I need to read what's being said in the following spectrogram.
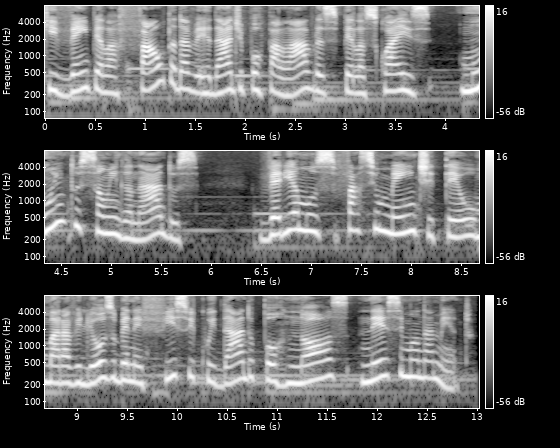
que vem pela falta da verdade por palavras pelas quais muitos são enganados, veríamos facilmente ter o maravilhoso benefício e cuidado por nós nesse mandamento.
